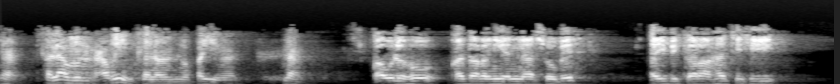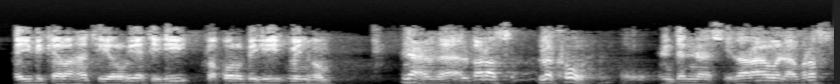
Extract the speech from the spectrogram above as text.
نعم. كلام عظيم كلام ابن القيم. نعم. قوله قدرني الناس به أي بكراهته أي بكراهة رؤيته وقربه منهم. نعم البرص مكروه عند الناس إذا رأوا الأبرص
